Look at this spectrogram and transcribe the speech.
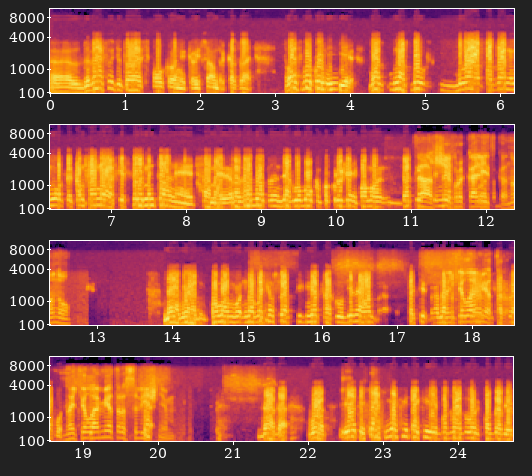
Э, здравствуйте, товарищ полковник Александр Казань. Товарищ полковники, вот у нас был, была подводная лодка «Комсомольск», экспериментальная, самая, разработанная для глубокого погружения, по-моему, до Да, шифр калитка, ну-ну. Да, вот, по-моему, на 800 метров глубины. Он, на километр, на километр с лишним. Да, да. Вот. И это сейчас есть ли такие подобие,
